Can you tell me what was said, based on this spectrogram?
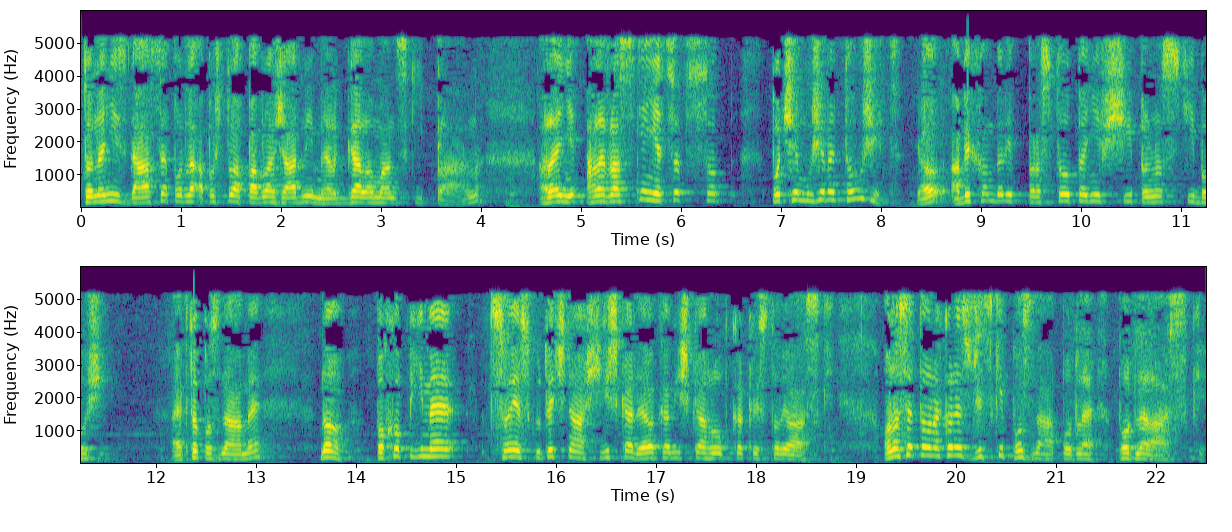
To není, zdá se, podle apoštola Pavla žádný megalomanský plán, ale, ale vlastně něco, co, po čem můžeme toužit. Jo? Abychom byli prostoupeni vší plností Boží. A jak to poznáme? No, pochopíme, co je skutečná šířka, délka, výška, hloubka Kristovy lásky. Ono se to nakonec vždycky pozná podle, podle lásky.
